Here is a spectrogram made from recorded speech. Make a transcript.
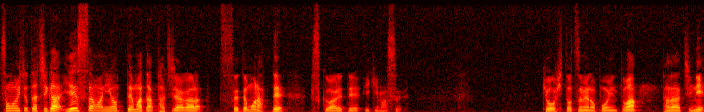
その人たちがイエス様によってまた立ち上がらせてもらって救われていきます。今日一つ目のポイントは直ちに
